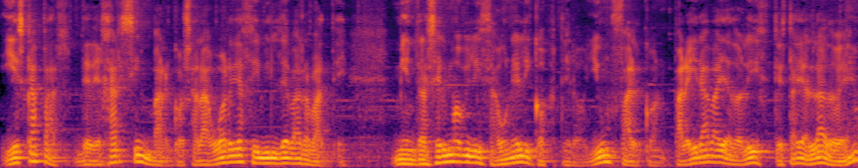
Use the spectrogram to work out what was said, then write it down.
Y es capaz de dejar sin barcos a la Guardia Civil de Barbate mientras él moviliza un helicóptero y un Falcon para ir a Valladolid, que está ahí al lado, ¿eh?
